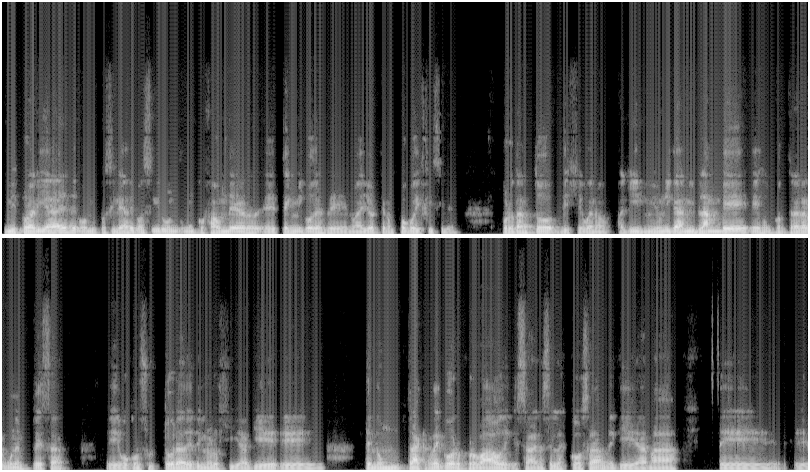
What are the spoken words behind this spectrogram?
mis probabilidades o mis posibilidades de conseguir un, un co-founder eh, técnico desde Nueva York eran un poco difíciles. Por lo tanto, dije, bueno, aquí mi única, mi plan B es encontrar alguna empresa eh, o consultora de tecnología que eh, tenga un track record probado de que saben hacer las cosas, de que además eh, eh,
